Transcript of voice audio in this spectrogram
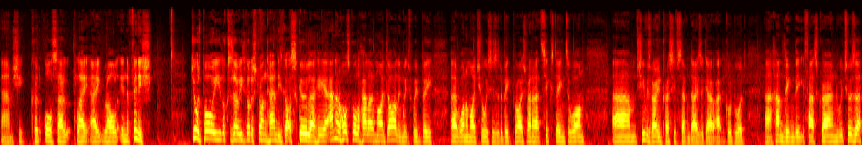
um, she could also play a role in the finish. George Boughey looks as though he's got a strong hand. He's got a schooler here and a horse called Hello My Darling, which would be uh, one of my choices at a big price, around about 16 to 1. Um, she was very impressive seven days ago at Goodwood, uh, handling the fast ground, which was a,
